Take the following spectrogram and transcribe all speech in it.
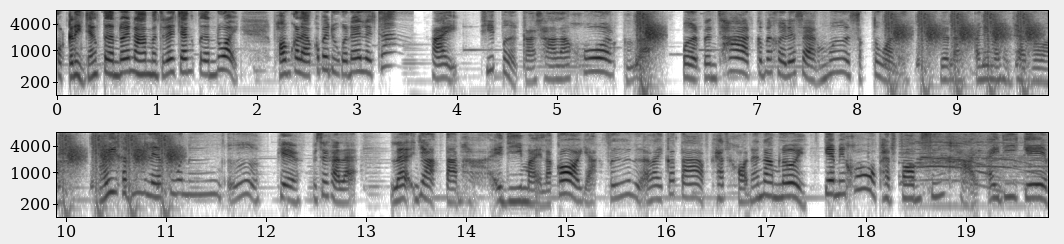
กดกระดิ่งแจ้งเตือนด้วยนะ มันจะได้แจ้งเตือนด้วย พร้อมกันแล้วก็ไปดูกันได้เลยจ้าใครที่เปิดกาชาละโคตรเกลือเปิดเป็นชาติก็ไม่เคยได้แสงมืดสักตัวเลย เดี๋ยวนะ อันนี้หมายถึงแคทปะวะ เฮ้ยคันมีเลสตัวนึง เออ โอเค ไม่ใช่ค่ะและ และอยากตามหาไอดีใหม่แล้วก็อยากซื้อหรืออะไรก็ตาม แคทขอแนะนำเลยเกมมิโคแพลตฟอร์มซื้อขายไอดีเกม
